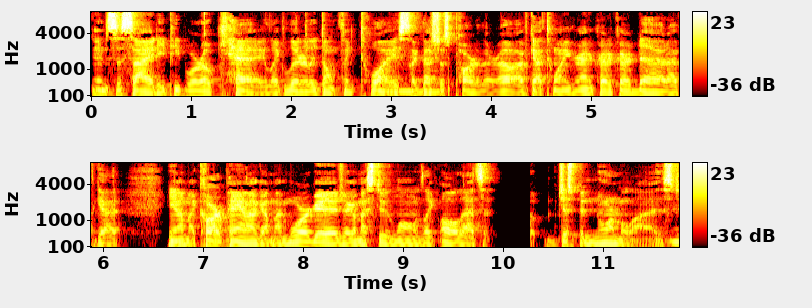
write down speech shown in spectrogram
in society. People are okay. Like literally don't think twice. Like that's just part of their, oh, I've got 20 grand of credit card debt. I've got, you know, my car payment. I got my mortgage. I got my student loans. Like all that's just been normalized.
